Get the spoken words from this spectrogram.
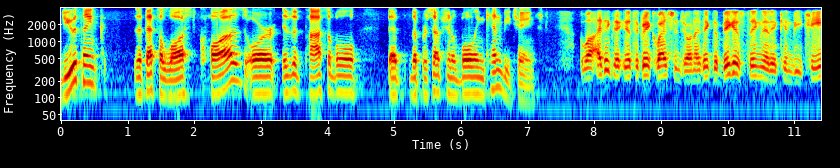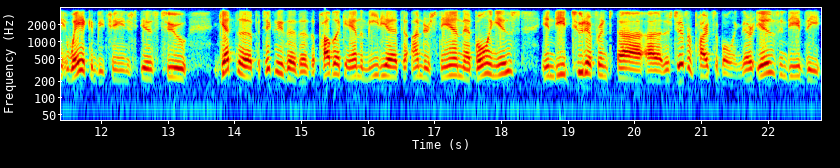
Do you think that that's a lost cause, or is it possible that the perception of bowling can be changed? Well, I think that it's a great question, Joe. I think the biggest thing that it can be changed, way it can be changed, is to get the particularly the, the, the public and the media to understand that bowling is indeed two different. Uh, uh, there's two different parts of bowling. There is indeed the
